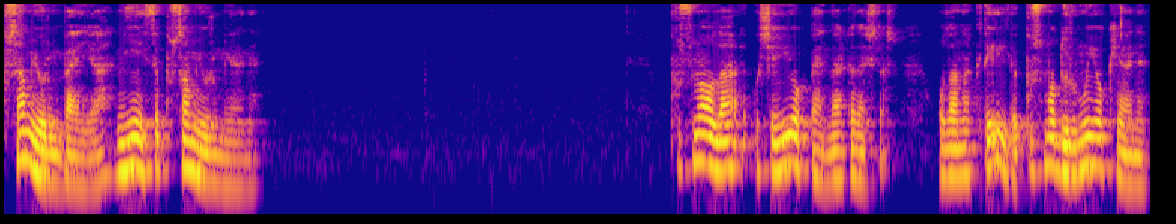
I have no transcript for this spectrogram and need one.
pusamıyorum ben ya. Niyeyse pusamıyorum yani. Pusma ola şeyi yok bende arkadaşlar. Olanak değil de pusma durumu yok yani.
